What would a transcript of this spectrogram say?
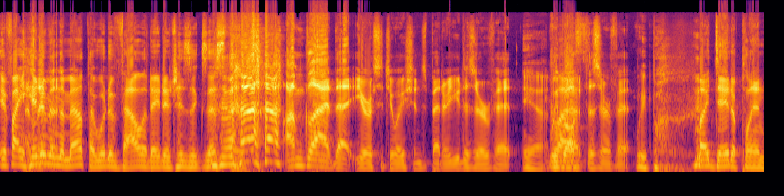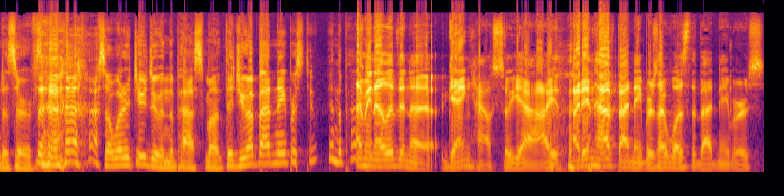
If I hit live him in the mouth, I would have validated his existence. I'm glad that your situation's better. You deserve it. Yeah. we Glad. both deserve it. we, bo- my data plan deserves it. so, what did you do in the past month? Did you have bad neighbors too in the past? I mean, I lived in a gang house, so yeah, I, I didn't have bad neighbors. I was the bad neighbors.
